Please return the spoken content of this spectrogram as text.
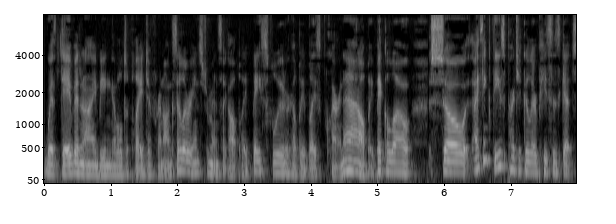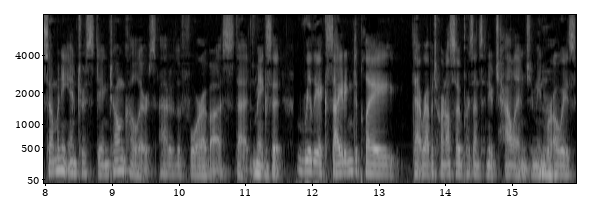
with David and I being able to play different auxiliary instruments, like I'll play bass flute or he'll play bass clarinet, I'll play piccolo. So I think these particular pieces get so many interesting tone colors out of the four of us that makes it really exciting to play that repertoire and also presents a new challenge. I mean, we're always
